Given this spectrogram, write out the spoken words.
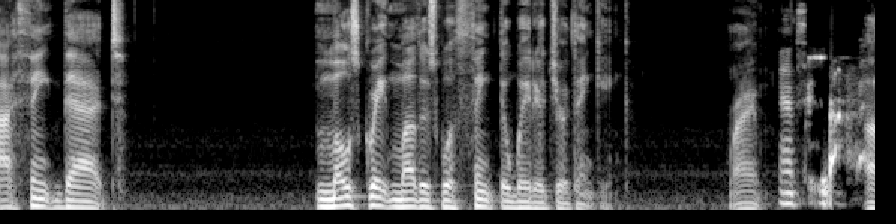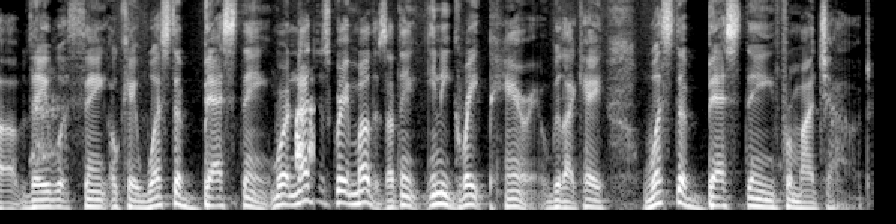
I think that most great mothers will think the way that you're thinking, right? Absolutely. Uh, they would think, okay, what's the best thing? Well, not just great mothers. I think any great parent would be like, hey, what's the best thing for my child?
